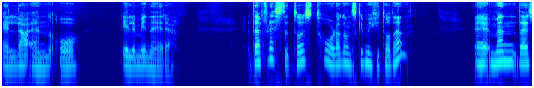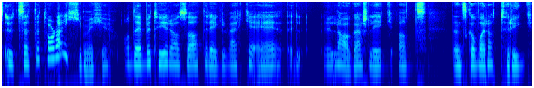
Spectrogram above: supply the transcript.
heller enn å eliminere. De fleste av oss tåler ganske mye av den, eh, men de utsatte tåler ikke mye. Og det betyr altså at regelverket er laga slik at den skal være trygg,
